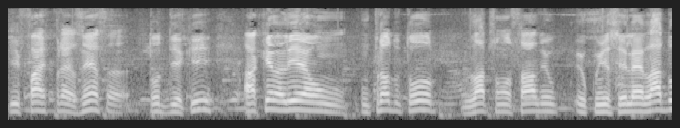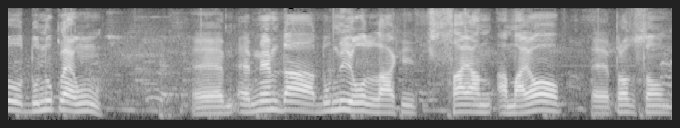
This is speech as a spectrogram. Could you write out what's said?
que faz presença todo dia aqui. Aquele ali é um, um produtor lá de São Gonçalo, eu, eu conheço ele, é lá do, do Núcleo 1. É, é mesmo da, do miolo lá que sai a, a maior é, produção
